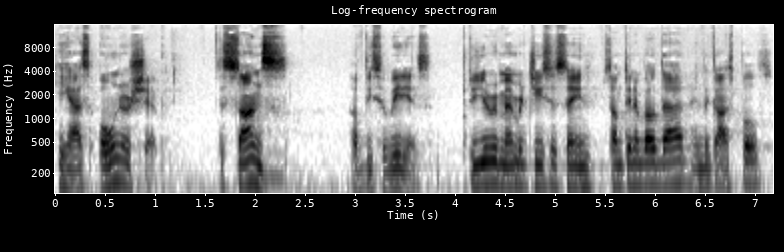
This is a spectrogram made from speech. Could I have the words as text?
he has ownership, the sons of disobedience. Do you remember Jesus saying something about that in the Gospels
